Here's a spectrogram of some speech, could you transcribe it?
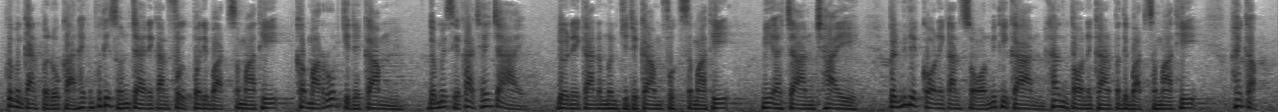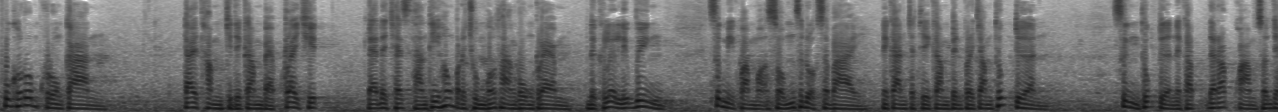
เพื่อเป็นการเปิดโอกาสให้กับผู้ที่สนใจในการฝึกปฏิบัติสมาธิเข้ามาร่วมกิจกรรม โดยไม่เสียค่าใช้จ่าย โดยในการดำเนินกิจกรรมฝึกสมาธิ มีอาจารย์ชัย เป็นวิทยากรในการสอนวิธีการขั้นตอนในการปฏิบัติสมาธิ ให้กับผู้เข้าร่วมโครงการ ได้ทำกิจกรรมแบบใกล้ชิด และได้ใช้สถานที่ห้องประชุมของทางโรงแรม The Color Living ซึ่งมีความเหมาะสมสะดวกสบายในการจัดกิจกรรมเป็นประจำทุกเดือน ซึ่งทุกเดือนนะครับได้รับความสนใจ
